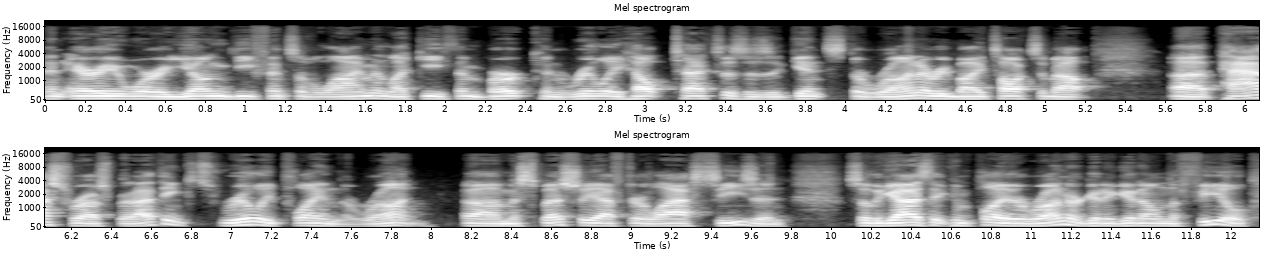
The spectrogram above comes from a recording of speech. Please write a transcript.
an area where a young defensive lineman like Ethan Burke can really help Texas is against the run. Everybody talks about uh, pass rush, but I think it's really playing the run, um, especially after last season. So the guys that can play the run are going to get on the field.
